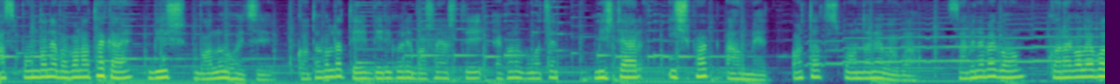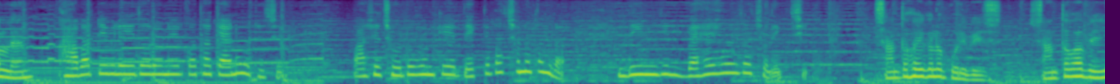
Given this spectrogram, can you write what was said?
আজ স্পন্দনে বাবা না থাকায় বেশ ভালো হয়েছে। গতকাল রাতে দেরি করে বাসায় আসতে এখনও ঘুমাচ্ছেন মিস্টার ইশফাক আহমেদ অর্থাৎ স্পন্দনের বাবা। সাবিনা বেগম কড়া গলায় বললেন খাবার টেবিলে এই ধরনের কথা কেন উঠেছে? পাশে ছোট বোনকে দেখতে পাচ্ছ না তোমরা? দিন দিন ব্যয় হয়ে যাচ্ছ দেখছি। শান্ত হয়ে গেল পরিবেশ। শান্তভাবেই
